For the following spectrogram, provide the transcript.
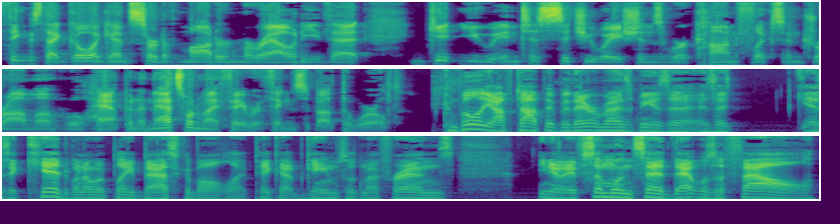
things that go against sort of modern morality that get you into situations where conflicts and drama will happen and that's one of my favorite things about the world. Completely off topic but that reminds me as a as a as a kid when i would play basketball like pick up games with my friends you know if someone said that was a foul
